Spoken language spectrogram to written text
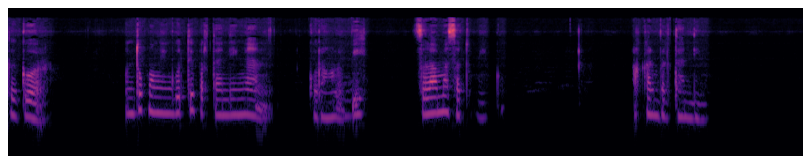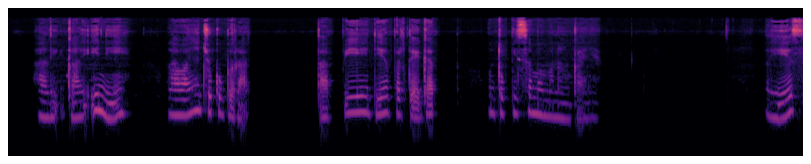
ke GOR untuk mengikuti pertandingan kurang lebih selama satu minggu. Akan bertanding. Hari kali ini lawannya cukup berat, tapi dia bertekad untuk bisa memenangkannya. Liz,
